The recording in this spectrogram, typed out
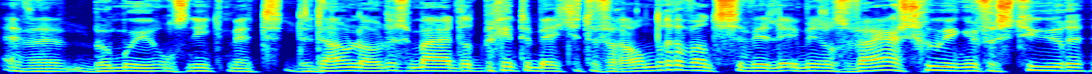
en we bemoeien ons niet met de downloaders. Maar dat begint een beetje te veranderen... want ze willen inmiddels waarschuwingen versturen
